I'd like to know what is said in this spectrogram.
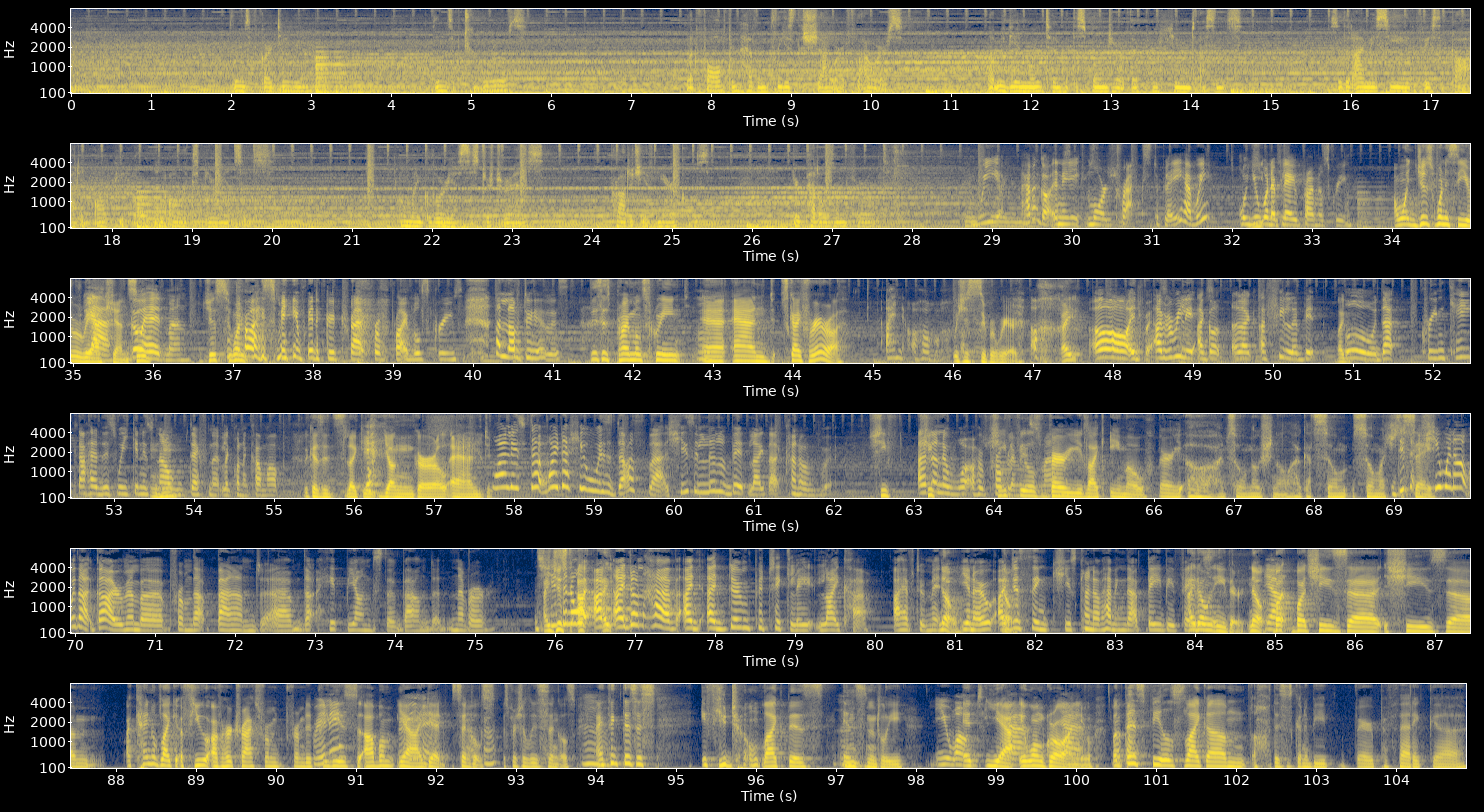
blooms of gardenia, blooms of tuberose. Let fall from heaven, please, the shower of flowers. Let me be anointed with the splendor of their perfumed essence so that I may see the face of God in all people and all experiences. Oh, my glorious Sister Therese, prodigy of miracles, your petals unfurled. We haven't got any more tracks to play, have we? Or you Ye- want to play Primal Scream? I want just want to see your reaction. Yeah, go so ahead, man. Just. Surprise me with a good track from Primal Scream. I love to hear this. This is Primal Scream Mm. uh, and Sky Ferreira, I know. which is super weird, right? Oh, it, I really, I got like, I feel a bit. Like- Mm-hmm. oh, that cream cake I had this weekend is now definitely gonna come up. Because it's like a young girl and Well, is that why does she always does that? She's a little bit like that kind of. she. I she don't know what her She feels is. very like emo, very oh, I'm so emotional. I've got so so much to Didn't, say. she went out with that guy, remember, from that band, um, that hip youngster band that never. I just- an, I- I, I- I, don't have, I, I don't particularly like her, I have to admit. No, You know, I no. just think she's kind of having that baby face. I don't either. No, Yeah. but but she's uh, she's um, I kind of like a few of her tracks from from the Really? previous album. Yeah, I did singles, Okay. Especially the singles. I think this is if you don't like this instantly. You won't. It, yeah, it won't grow Yeah. on you. But Okay. this feels like um, oh, this is gonna be very pathetic uh,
